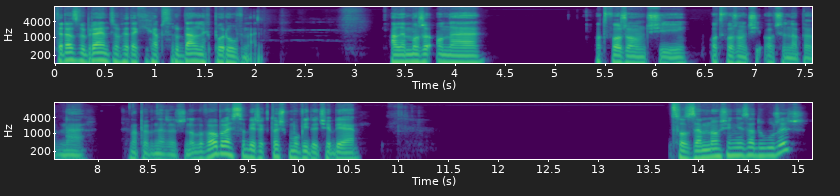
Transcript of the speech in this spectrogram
Teraz wybrałem trochę takich absurdalnych porównań, ale może one otworzą ci, otworzą ci oczy na pewne, na pewne rzeczy. No bo wyobraź sobie, że ktoś mówi do ciebie, co ze mną się nie zadłużysz?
